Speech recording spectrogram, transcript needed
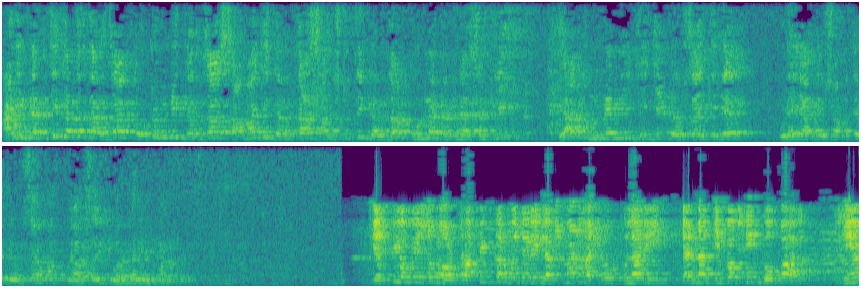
आणि व्यक्तिगत गरजा कौटुंबिक गरजा सामाजिक गरजा सांस्कृतिक गरजा पूर्ण करण्यासाठी या कुटुंबियांनी जे जे व्यवसाय केले पुढे या देशामध्ये व्यवसाय व्यावसायिक वर्ग निर्माण केले एसपी ऑफिस समोर ट्राफिक कर्मचारी लक्ष्मण अशोक फुलारी यांना दीपक सिंग गोपाल सिंह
